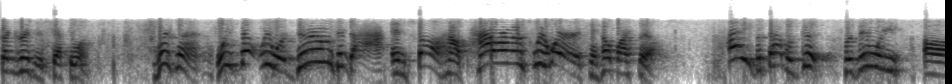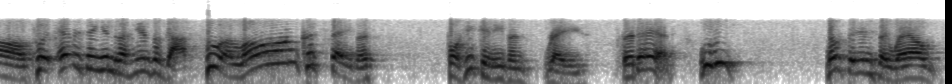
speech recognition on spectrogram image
2 Corinthians chapter 1. Verse 9, we felt we were doomed to die and saw how powerless we were to help ourselves. Hey, but that was good. For then we uh, put everything into the hands of God, who alone could save us, for he can even raise the dead. Woo-hoo. Notice they didn't say, well,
